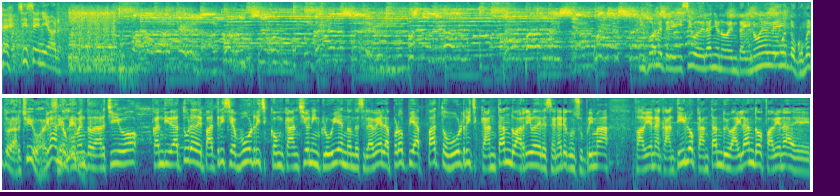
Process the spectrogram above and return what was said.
Sí, señor. Informe televisivo del año Qué 99. buen documento de archivo. Gran excelente. documento de archivo. Candidatura de Patricia Bullrich con canción incluida en donde se la ve a la propia Pato Bullrich cantando arriba del escenario con su prima Fabiana Cantilo, cantando y bailando. Fabiana, eh,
